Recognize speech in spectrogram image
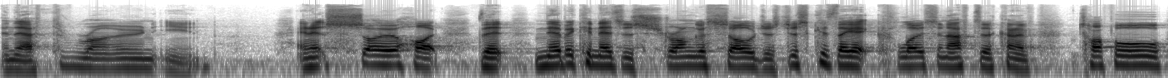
And they're thrown in and it's so hot that Nebuchadnezzar's strongest soldiers, just because they get close enough to kind of topple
